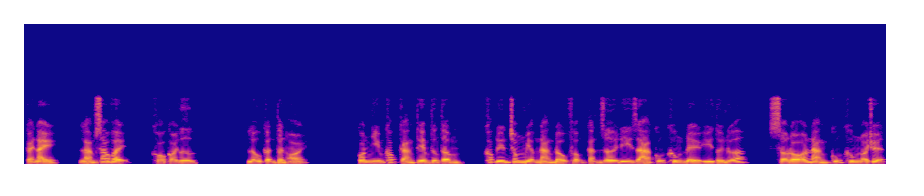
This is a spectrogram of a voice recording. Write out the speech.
Cái này, làm sao vậy? Khó coi ư? Lâu cận thần hỏi. Con nhím khóc càng thêm thương tâm, khóc đến trong miệng nàng đậu phộng cặn rơi đi ra cũng không để ý tới nữa, sau đó nàng cũng không nói chuyện,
